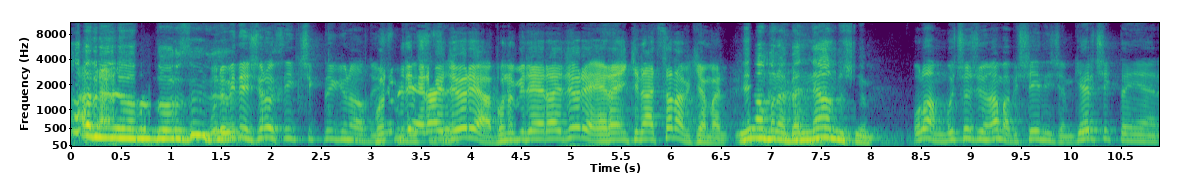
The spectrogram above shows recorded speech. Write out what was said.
Harbiden adam doğru söylüyor. Bunu bir de Jirox ilk çıktığı gün aldı. Bunu bir de 3500'e. Eray diyor ya. Bunu bir de Eray diyor ya. Eray'inkini açsana bir Kemal. Ne amına ben ne almışım? Ulan bu çocuğun ama bir şey diyeceğim. Gerçekten yani.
